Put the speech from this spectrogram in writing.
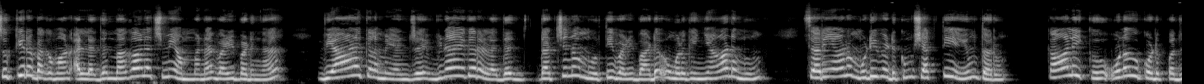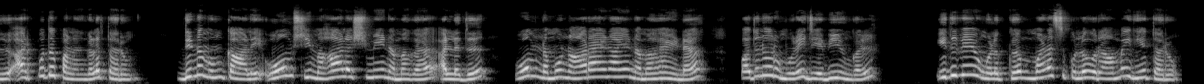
சுக்கிர பகவான் அல்லது மகாலட்சுமி அம்மனை வழிபடுங்க. வியாழக்கிழமை அன்று விநாயகர் அல்லது தட்சிணாமூர்த்தி வழிபாடு உங்களுக்கு ஞானமும் சரியான முடிவெடுக்கும் சக்தியையும் தரும். காலைக்கு உணவு கொடுப்பது அற்புத பலன்களை தரும். தினமும் காலை ஓம் ஸ்ரீ மகாலட்சுமி நமக அல்லது ஓம் நமோ நாராயணாய நமக என பதினோரு முறை ஜெபியுங்கள். இதுவே உங்களுக்கு மனசுக்குள்ள ஒரு அமைதியை தரும்.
